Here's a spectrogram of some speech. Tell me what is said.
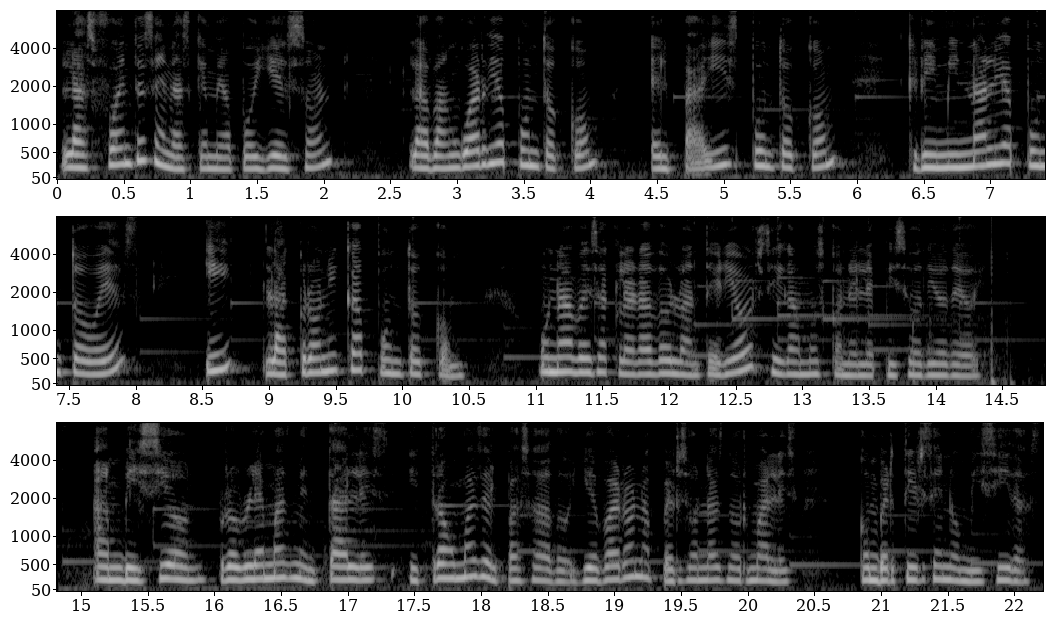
Las fuentes en las que me apoyé son lavanguardia.com, elpaís.com, criminalia.es y lacrónica.com. Una vez aclarado lo anterior, sigamos con el episodio de hoy. Ambición, problemas mentales y traumas del pasado llevaron a personas normales convertirse en homicidas.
